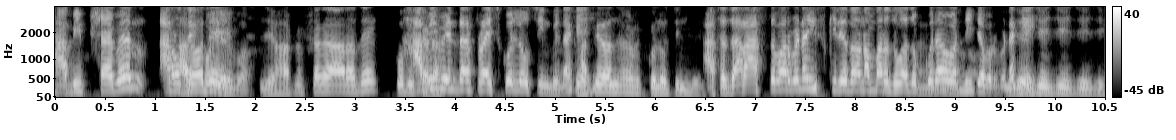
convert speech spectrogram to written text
হাবিব সাহেবের আরতে আরও দে যে হাবিব সাহেবের আরতে কবি হাবিব এন্টারপ্রাইজ করলেও চিনবে নাকি? হাবিব এন্টারপ্রাইজ করলেও চিনবে। আচ্ছা যারা আসতে পারবে না স্ক্রিনে দেওয়া নাম্বারে যোগাযোগ করে নিতে পারবে নাকি? জি জি জি জি।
